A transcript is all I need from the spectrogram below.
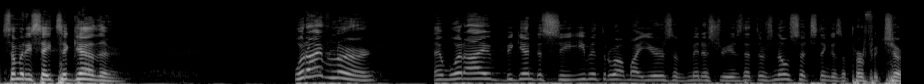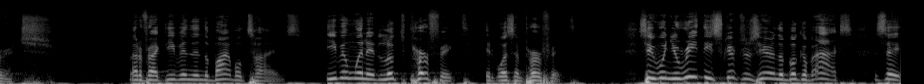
Somebody say together. What I've learned and what I began to see, even throughout my years of ministry, is that there's no such thing as a perfect church. Matter of fact, even in the Bible times, even when it looked perfect, it wasn't perfect. See, when you read these scriptures here in the book of Acts, they say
